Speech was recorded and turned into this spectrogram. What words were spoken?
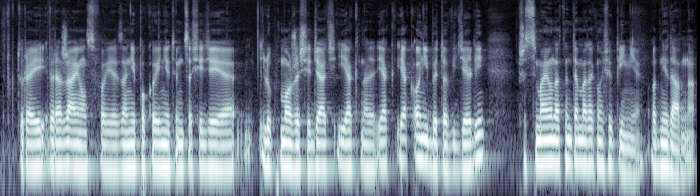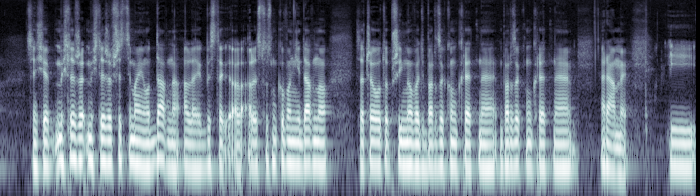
w której wyrażają swoje zaniepokojenie tym, co się dzieje lub może się dziać i jak, jak, jak oni by to widzieli. Wszyscy mają na ten temat jakąś opinię od niedawna. W sensie myślę, że myślę, że wszyscy mają od dawna, ale jakby tego, ale stosunkowo niedawno zaczęło to przyjmować bardzo konkretne, bardzo konkretne ramy i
